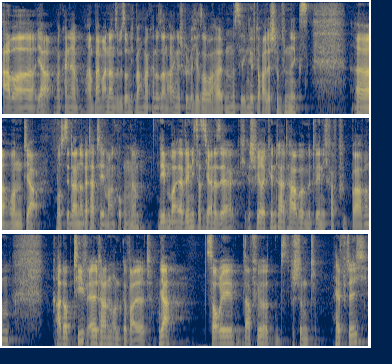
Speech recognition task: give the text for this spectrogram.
aber ja, man kann ja beim anderen sowieso nicht machen, man kann nur seine eigene Spielfläche sauber halten, deswegen hilft auch alles Schimpfen nichts. Äh, und ja, musst dir deine Retterthemen angucken, ne? Nebenbei erwähne ich, dass ich eine sehr schwere Kindheit habe mit wenig verfügbaren Adoptiveltern und Gewalt. Ja, sorry dafür, ist bestimmt heftig.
